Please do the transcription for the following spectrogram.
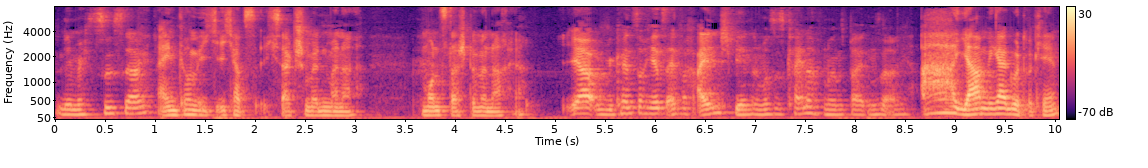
Nee, möchtest du es sagen? Nein, komm, ich, ich, hab's, ich sag's schon mit meiner Monsterstimme nachher. Ja, wir können es doch jetzt einfach einspielen, dann muss es keiner von uns beiden sagen. Ah, ja, mega gut, okay.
